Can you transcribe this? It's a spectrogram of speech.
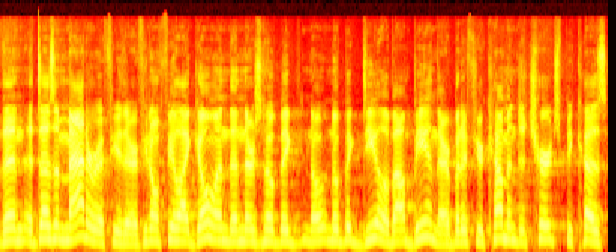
then it doesn't matter if you're there. If you don't feel like going, then there's no big, no, no big deal about being there. But if you're coming to church because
